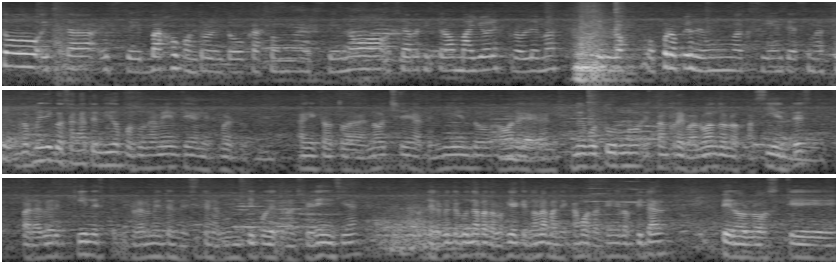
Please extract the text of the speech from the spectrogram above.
todo está este, bajo control en todo caso, este, no se ha registrado mayores problemas que los propios de un accidente así masivo. Los médicos han atendido oportunamente, han, han estado toda la noche atendiendo, ahora en el nuevo turno están revaluando a los pacientes para ver quiénes realmente necesitan algún tipo de transferencia, de repente alguna patología que no la manejamos aquí en el hospital, pero los que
